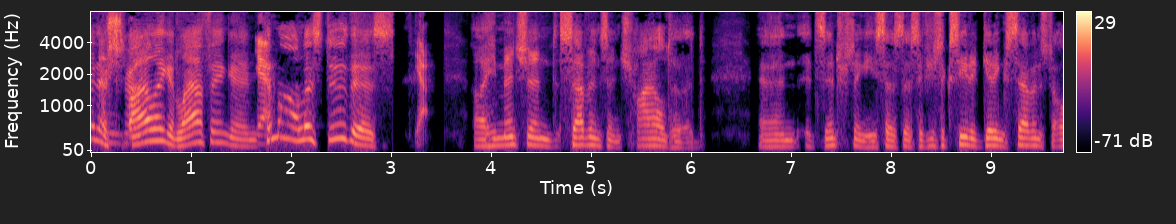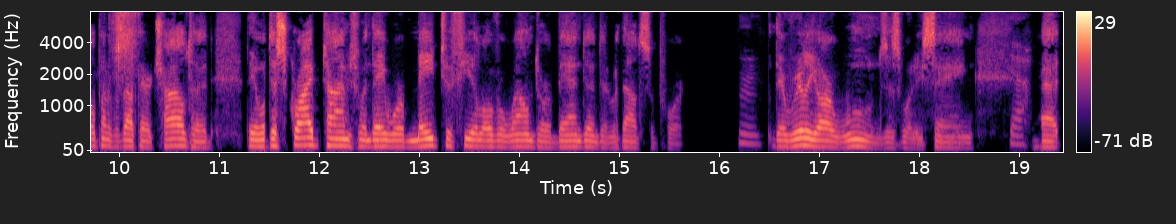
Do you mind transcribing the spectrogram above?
they're nothing's wrong. smiling and laughing and Yeah. come on let's do this Yeah. Uh, he mentioned sevens in childhood. And it's interesting. He says this if you succeed at getting sevens to open up about their childhood, they will describe times when they were made to feel overwhelmed or abandoned and without support. Hmm. There really are wounds, is what he's saying. Yeah. That,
